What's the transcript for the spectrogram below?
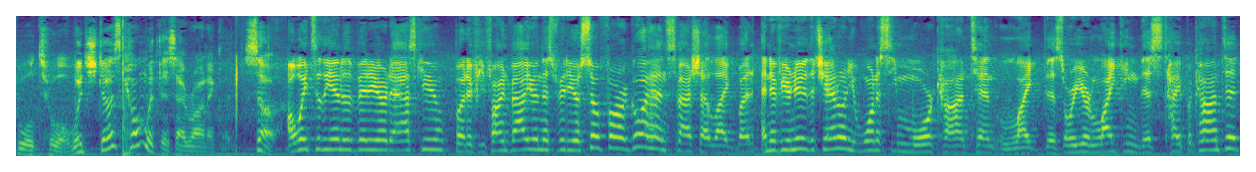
cool tool, which does come with this ironically. So I'll wait till the end of the video to ask you, but if you find value in this video so far, go ahead and smash that like button. And if you're new to the channel and you wanna see more content like this, or you're liking this type of content,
